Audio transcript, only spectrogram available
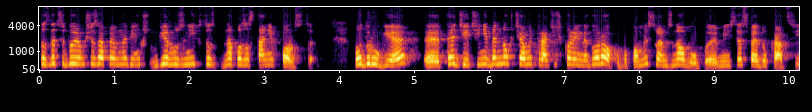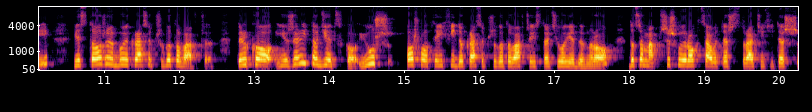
to zdecydują się zapewne wielu z nich na pozostanie w Polsce. Po drugie, e, te dzieci nie będą chciały tracić kolejnego roku, bo pomysłem znowu e, Ministerstwa Edukacji jest to, żeby były klasy przygotowawcze. Tylko jeżeli to dziecko już poszło w tej chwili do klasy przygotowawczej i straciło jeden rok, to co ma przyszły rok cały też stracić i też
